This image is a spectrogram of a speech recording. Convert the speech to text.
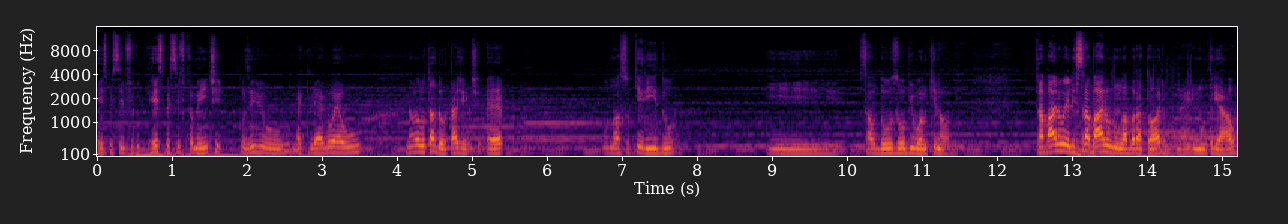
especific, especificamente. Inclusive, o McGregor é o. Não é o lutador, tá, gente? É o nosso querido e saudoso Obi-Wan Kenobi. Trabalham, eles trabalham num laboratório né, em Montreal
